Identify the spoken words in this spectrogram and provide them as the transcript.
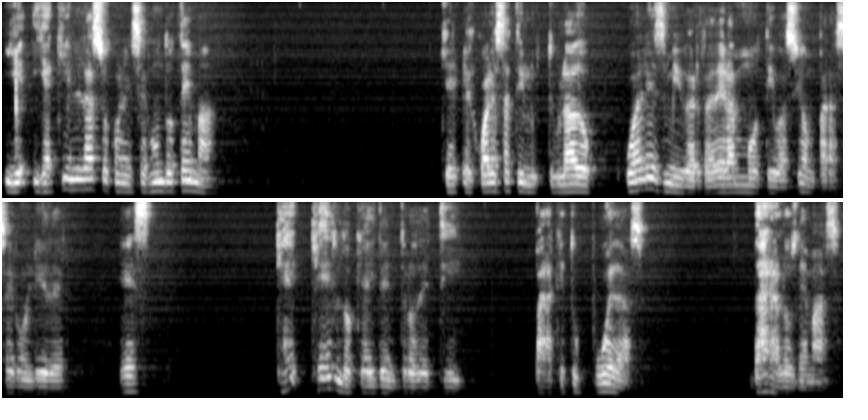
y, aquí enlazo con el segundo tema, que, el cual está titulado ¿Cuál es mi verdadera motivación para ser un líder? Es ¿qué, ¿qué es lo que hay dentro de ti para que tú puedas dar a los demás?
